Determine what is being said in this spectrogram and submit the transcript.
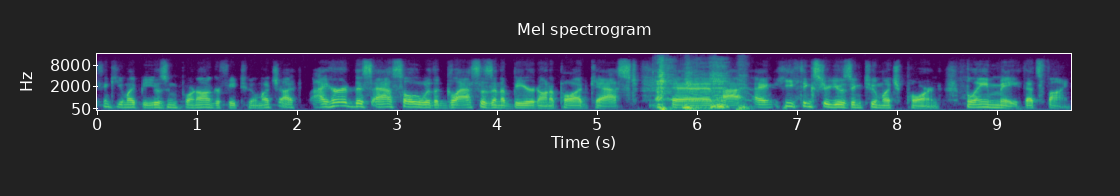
think you might be using pornography too much. I, I heard this asshole with a glasses and a beard on a podcast, and I, he thinks you're using too much porn. Blame me. That's fine.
